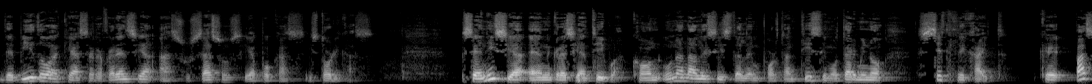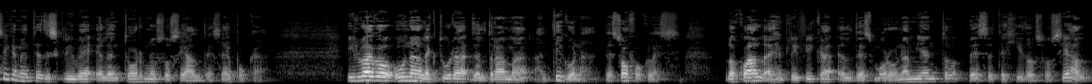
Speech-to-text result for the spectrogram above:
debido a que hace referencia a sucesos y épocas históricas. Se inicia en Grecia antigua con un análisis del importantísimo término Sittlichkeit, que básicamente describe el entorno social de esa época. y luego una lectura del drama Antígona de Sófocles, lo cual ejemplifica el desmoronamiento de ese tejido social.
